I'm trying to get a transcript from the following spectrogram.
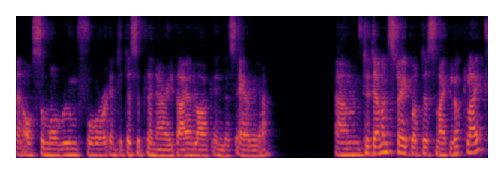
and also more room for interdisciplinary dialogue in this area. Um, to demonstrate what this might look like,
